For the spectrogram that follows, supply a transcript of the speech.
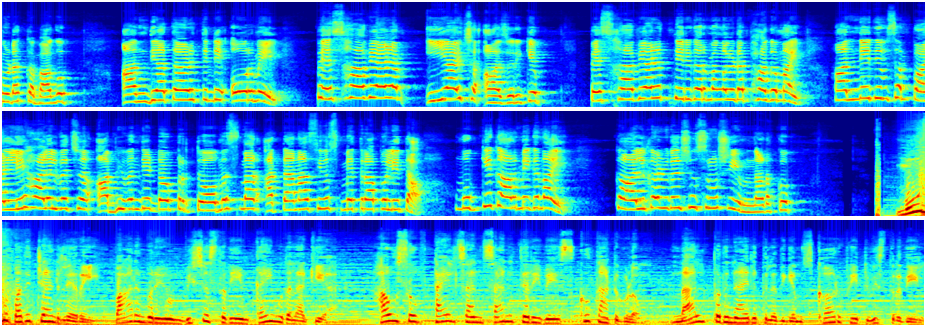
തുടക്കമാകും. അന്ത്യാത്താഴത്തിന്റെ ഓർമ്മയിൽ പെസ്ഹാവ്യാഴം ഈ ആഴ്ച ആചരിക്കും. പെസ്ഹാവ്യാഴം തിരുകർമ്മങ്ങളുടെ ഭാഗമായി അന്നേ ദിവസം പള്ളി ഹാളിൽ വെച്ച് അഭിവന്ദ്യ ഡോക്ടർ തോമസ് മാർ അത്താനാസിയോസ് മെത്രാപൊലിത്ത മുഖ്യ കാർമ്മികനായി കാൽകഴുകൽ ശുശ്രൂഷയും നടക്കും. മൂന്ന് പതിറ്റാണ്ടിലേറെ പാരമ്പര്യവും വിശ്വസ്തതയും കൈമുതലാക്കിയ house of tiles and sanitary വേസ്റ്റ് കൂത്താട്ടുകുളം നാൽപ്പതിനായിരത്തിലധികം സ്ക്വയർ ഫീറ്റ് വിസ്തൃതിയിൽ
